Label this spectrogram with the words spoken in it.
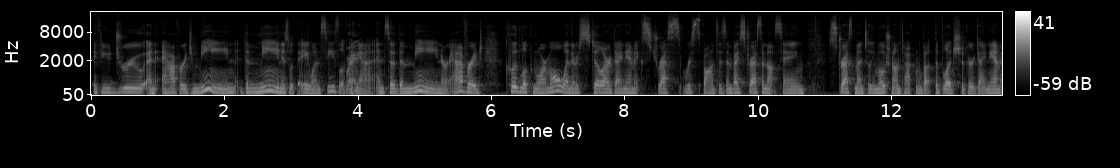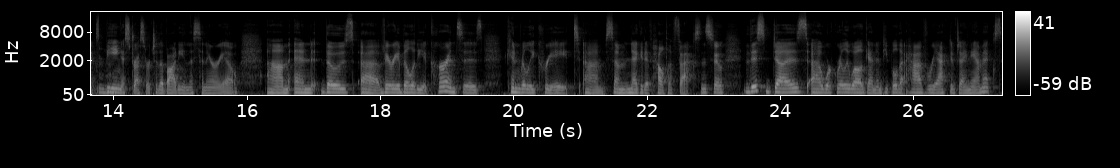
If you drew an average mean, the mean is what the A1C is looking right. at. And so the mean or average could look normal when there's still our dynamic stress responses. And by stress, I'm not saying stress, mental, emotional. I'm talking about the blood sugar dynamics mm-hmm. being a stressor to the body in this scenario. Um, and those uh, variability occurrences can really create um, some negative health effects. And so this does uh, work really well again in people that have reactive dynamics.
